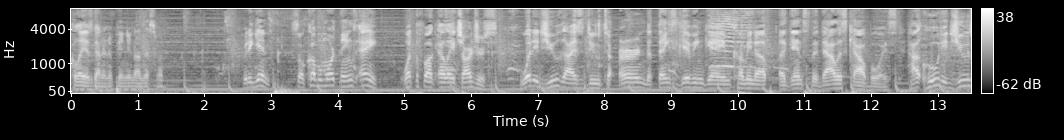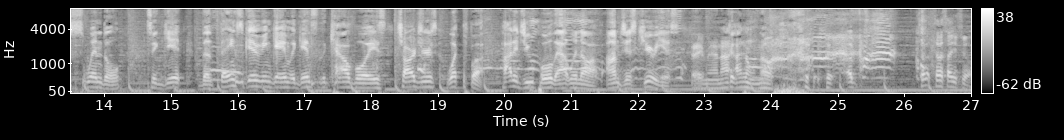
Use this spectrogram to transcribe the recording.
Kalea's got an opinion on this one. But again, so a couple more things. Hey, what the fuck, LA Chargers? What did you guys do to earn the Thanksgiving game coming up against the Dallas Cowboys? How, who did you swindle to get the Thanksgiving game against the Cowboys? Chargers, what the fuck? How did you pull that one off? I'm just curious. Hey man, I, I don't know. tell, tell us how you feel.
